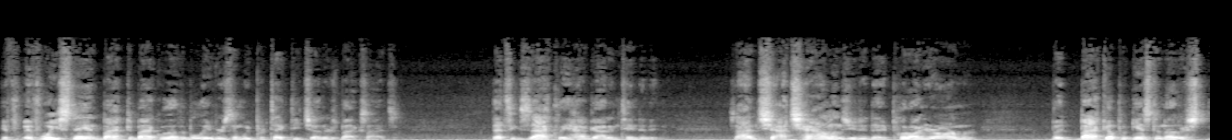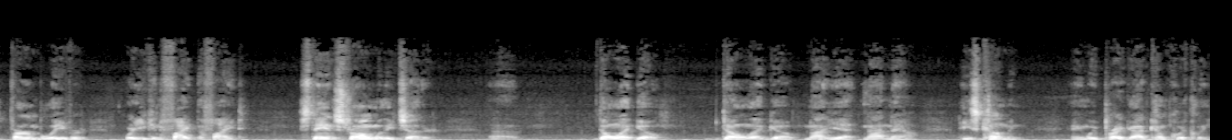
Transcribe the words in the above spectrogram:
If, if we stand back to back with other believers, then we protect each other's backsides. That's exactly how God intended it. So I, ch- I challenge you today put on your armor, but back up against another firm believer where you can fight the fight. Stand strong with each other. Uh, don't let go. Don't let go. Not yet. Not now. He's coming, and we pray God come quickly.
